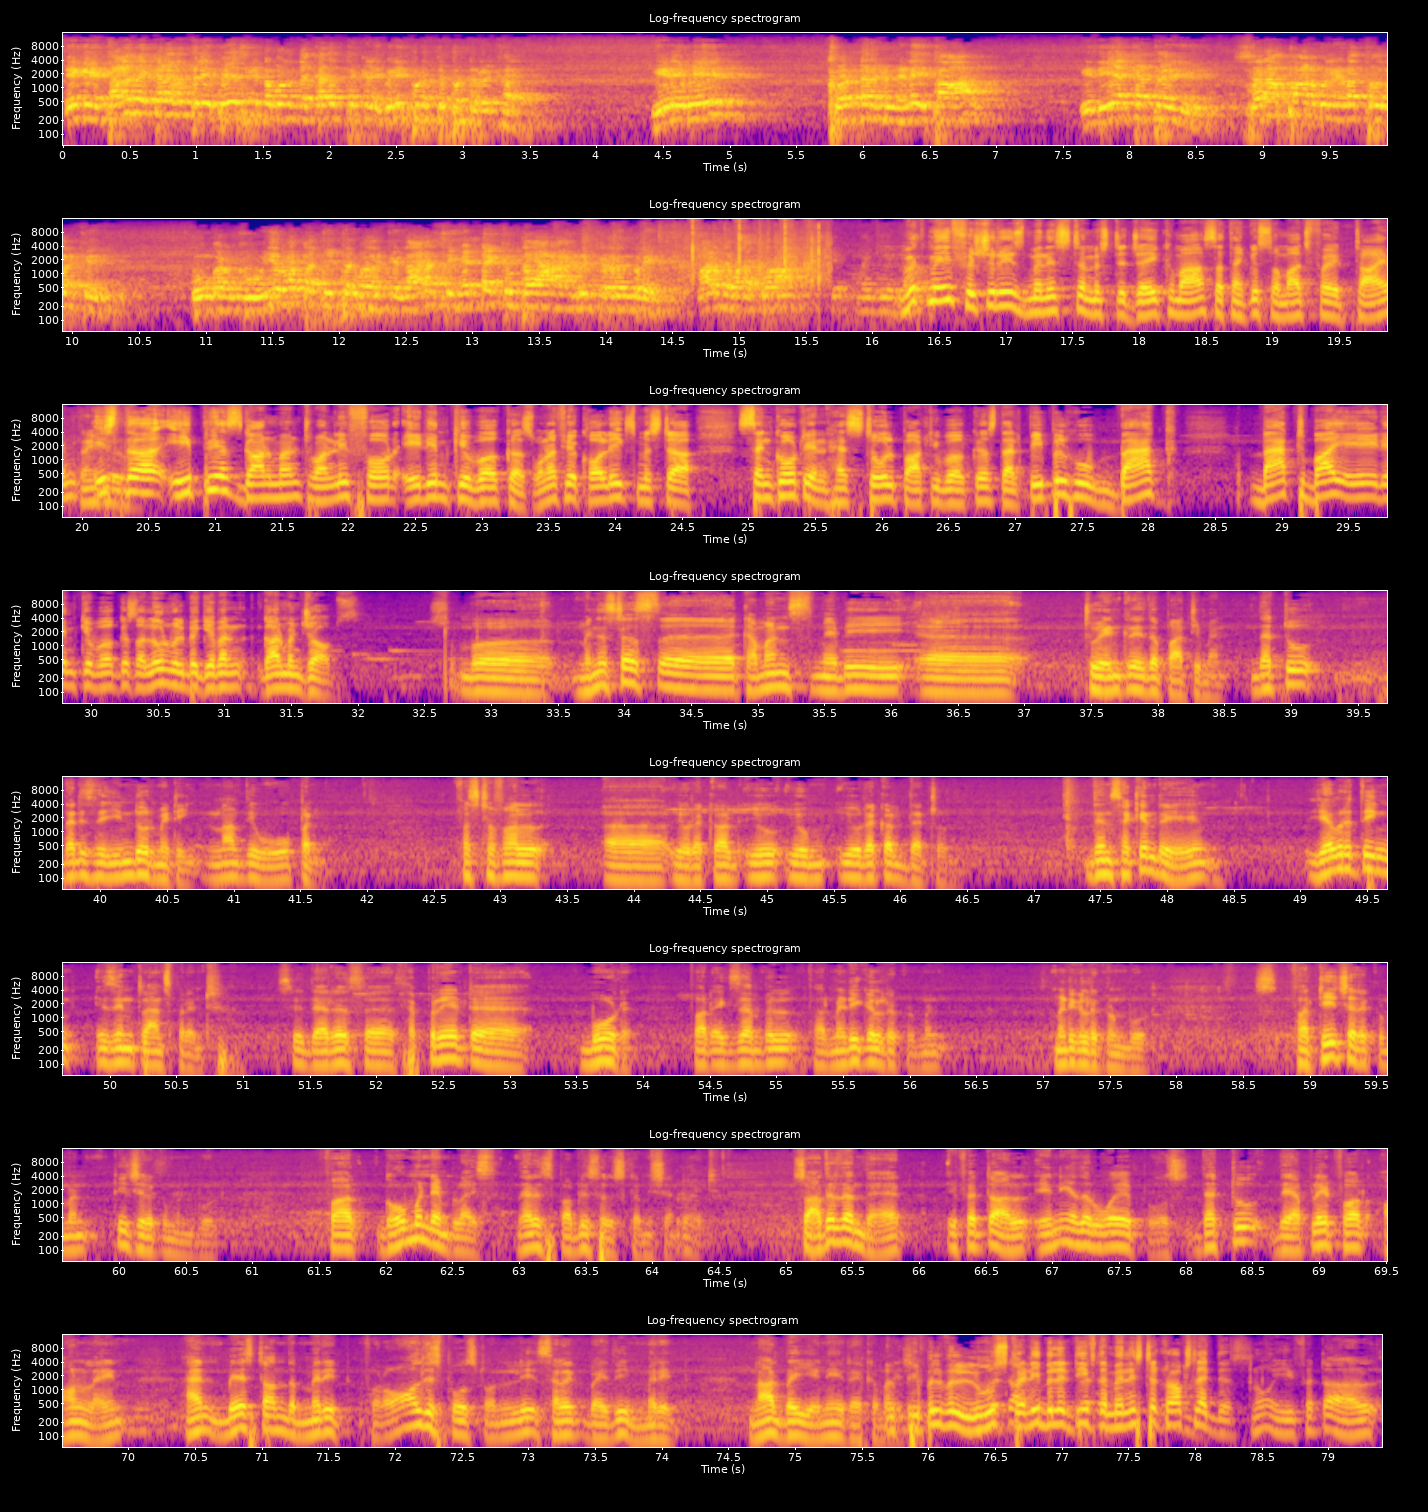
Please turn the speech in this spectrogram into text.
இங்கே தலைமை கழகத்திலே பேசுகின்ற போது இந்த கருத்துக்களை வெளிப்படுத்தப்பட்டிருக்கிறது. எனவே தொண்டர்கள் நினைத்தால் இந்த இயக்கத்தை சிறப்பான ஒரு இடத்தில் With me, Fisheries Minister Mr. Jaikumar, sir, thank you so much for your time. Thank Is you. the EPS government only for ADMK workers? One of your colleagues, Mr. Sengottaiyan, has told party workers that people who back, backed by ADMK workers alone will be given government jobs. So, uh, minister's uh, comments may be uh, to encourage the party men. That too that is the indoor meeting, not the open. First of all, uh, you record you, you you record that one. Then secondly, everything is in transparent. See, there is a separate uh, board, for example, for medical recruitment, medical recruitment board. For teacher recruitment, teacher recruitment board. For government employees, there is public service commission. Right. So other than that, if at all any other OA post, that too they applied for online, and based on the merit for all these posts only select by the merit, not by any recommendation. people will lose credibility if the minister talks like this. No, if at all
